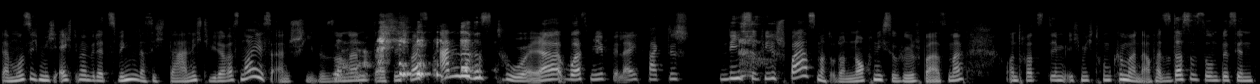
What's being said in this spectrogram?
da muss ich mich echt immer wieder zwingen, dass ich da nicht wieder was Neues anschiebe, sondern ja. dass ich was anderes tue, ja, was mir vielleicht faktisch nicht so viel Spaß macht oder noch nicht so viel Spaß macht und trotzdem ich mich drum kümmern darf. Also das ist so ein bisschen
